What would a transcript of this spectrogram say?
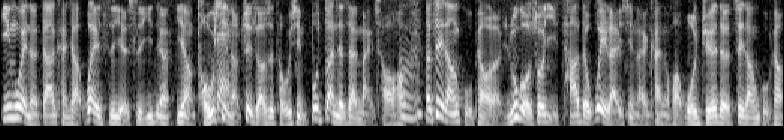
因为呢，大家看一下，外资也是一样一样，投信啊，最主要是投信不断的在买超哈。那这档股票了，如果说以它的未来性来看的话，我觉得这档股票，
